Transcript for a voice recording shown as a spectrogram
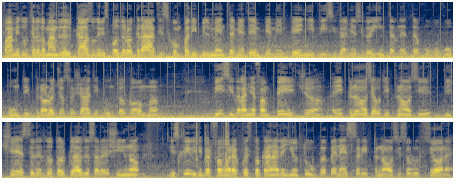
Fammi tutte le domande del caso, ti risponderò gratis, compatibilmente ai miei tempi e ai miei impegni. Visita il mio sito internet www.ipnologiassociati.com Visita la mia fanpage Ipnosi, Autoipnosi DCS del dottor Claudio Saracino. Iscriviti per favore a questo canale YouTube Benessere, Ipnosi, Soluzione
